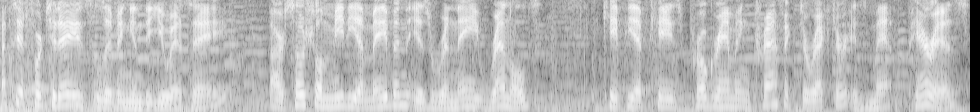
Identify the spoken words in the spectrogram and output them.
That's it for today's Living in the USA. Our social media maven is Renee Reynolds. KPFK's programming traffic director is Matt Perez.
